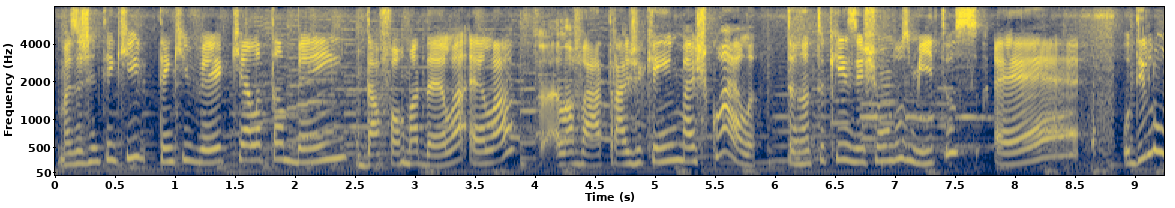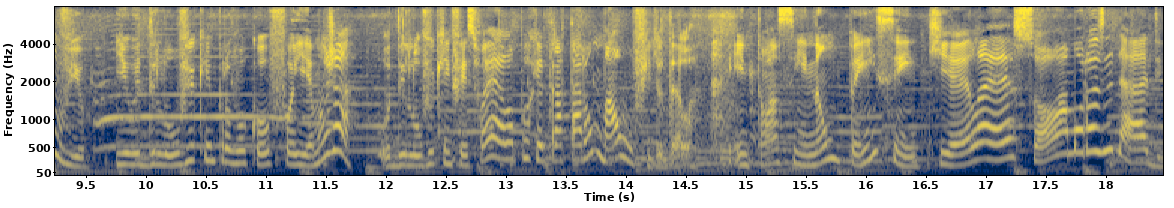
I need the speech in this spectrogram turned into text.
Mas a gente tem que, tem que ver que ela também, da forma dela, ela, ela vai atrás de quem mexe com ela. Tanto que existe um dos mitos é o dilúvio. E o dilúvio quem provocou foi Iemanjá. O dilúvio quem fez foi ela, porque trataram mal o filho dela. Então, assim, não pensem que ela é só amorosidade,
